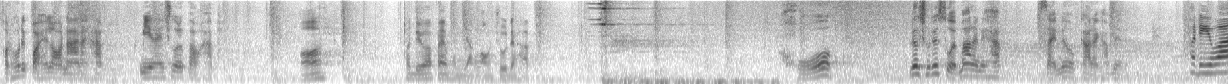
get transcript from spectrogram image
ขอโทษที่ปล่อยให้รอนานนะครับ มีอะไรให้ช่วยหรือเปล่าครับ อ๋อ พอดีว่าแฟนผมอยากลองชุดนะครับ โห เลือกชุดได้สวยมากเลยนะครับ ใส่เนื้อโอกาสอะไรครับเนี่ย พอดีว่า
